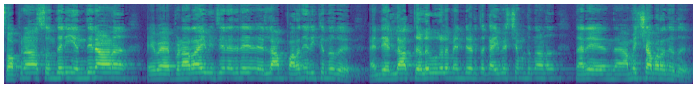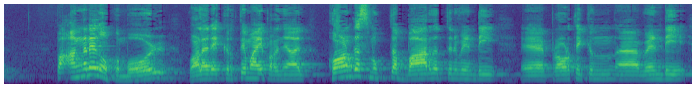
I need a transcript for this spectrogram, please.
സ്വപ്ന സുന്ദരി എന്തിനാണ് പിണറായി വിജയനെതിരെ എല്ലാം പറഞ്ഞിരിക്കുന്നത്? അതിന്റെ എല്ലാ തെളിവുകളും എന്റെ അടുത്ത് കൈവശമുണ്ടെന്നാണ് നരേ അമിത്ഷാ പറഞ്ഞത്. അപ്പം അങ്ങനെ നോക്കുമ്പോൾ വളരെ കൃത്യമായി പറഞ്ഞാൽ കോൺഗ്രസ് മുക്ത ഭാരതത്തിന് വേണ്ടി പ്രവർത്തിക്കുന്ന വേണ്ടി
